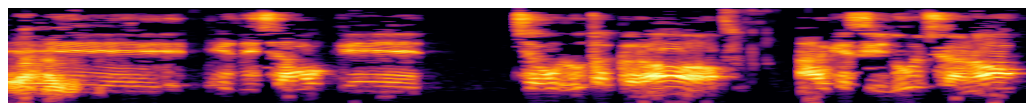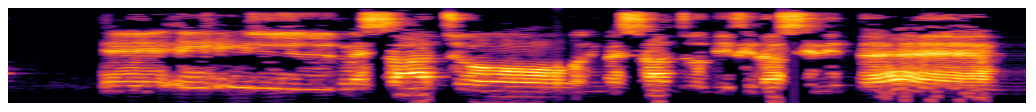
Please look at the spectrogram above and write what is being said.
E, e, diciamo che ci è voluta però anche fiducia, no? E, e il, messaggio, il messaggio di fidarsi di te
